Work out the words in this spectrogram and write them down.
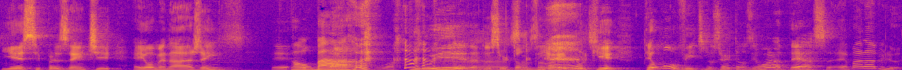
E esse presente é em homenagem é, ao, ao barro. barro, a poeira do sertãozinho aí, porque ter um ouvinte no sertãozinho uma hora dessa é maravilhoso.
